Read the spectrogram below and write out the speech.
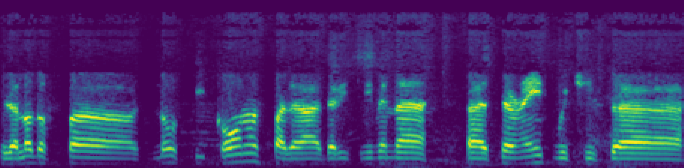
with a lot of uh, low speed corners, but uh, there is even uh, uh, turn eight, which is uh,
